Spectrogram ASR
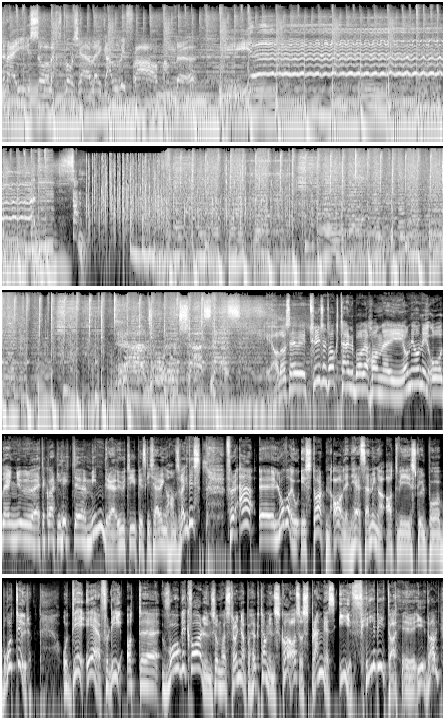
Nei, så blir vår kjærleik aldri framande igjen. Da sier vi tusen takk til både han eh, Jonny Jonny og den nå etter hvert litt eh, mindre utypiske kjerringa hans Vigdis. For jeg eh, lova jo i starten av denne sendinga at vi skulle på båttur. Og det er fordi at eh, vågekvalen som har stranda på Høgtangen skal altså sprenges i fillebiter eh, i dag.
